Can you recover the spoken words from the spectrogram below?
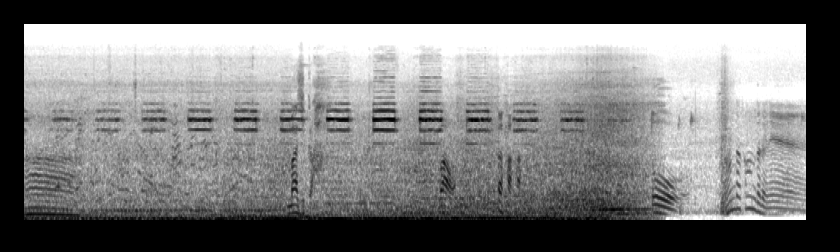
あー。マジか。わお となんだかんだでね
